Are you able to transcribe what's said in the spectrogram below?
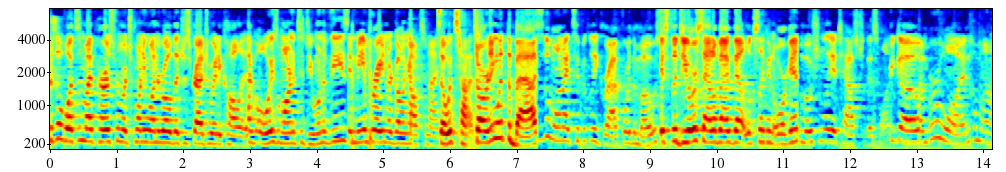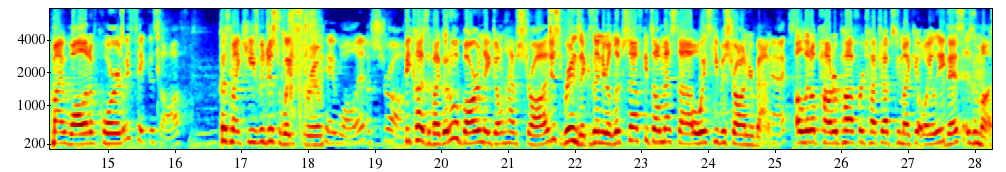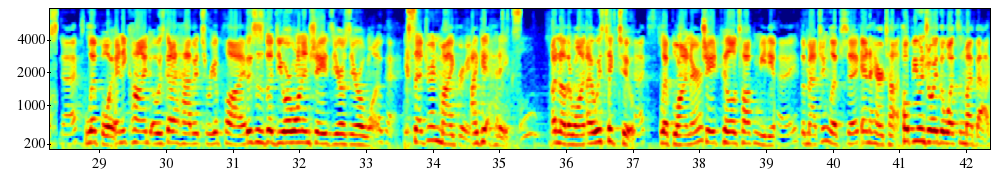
Here's a what's in my purse from a 21 year old that just graduated college. I've always wanted to do one of these, and me and Brayden are going out tonight. So it's time. Starting with the bag. This is the one I typically grab for the most. It's the Dior saddlebag that looks like an organ. Emotionally attached to this one. Here we go. Number one. Come on. My wallet, of course. always take this off. Because my keys would just waste room. Okay, wallet. A straw. Because if I go to a bar and they don't have straws, it just rinse it because then your lip stuff gets all messed up. Always keep a straw in your bag. Next. A little powder puff for touch-ups. You might get oily. This is a must. Next. Lip oil. Any kind. Always gotta have it to reapply. This is the Dior one in shade 001. Okay. Excedrin migraine. I get headaches. Oh. Another one. I always take two. Next. Lip liner. Shade Pillow Talk Medium. Okay. The matching lipstick. And a hair tie. Hope you enjoyed the what's in my bag.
